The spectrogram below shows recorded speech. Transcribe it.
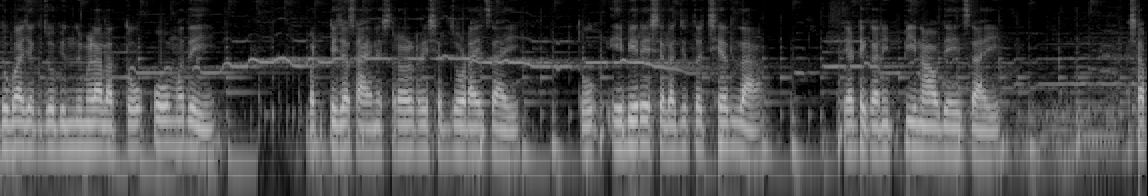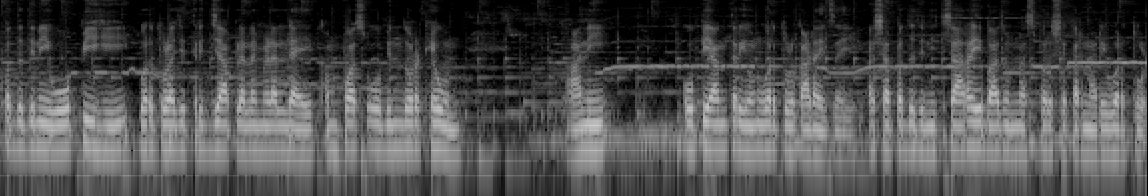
दुभाजक जो बिंदू मिळाला तो ओमध्ये पट्टीच्या सहाय्याने सरळ रेषेत जोडायचा आहे. तो ए बी रेषेला जिथं छेदला त्या ठिकाणी पी नाव द्यायचं आहे. अशा पद्धतीने ओ पी ही वर्तुळाची त्रिज्या आपल्याला मिळाली आहे. कंपास ओ बिंदूवर ठेवून आणि ओ पी अंतर घेऊन वर्तुळ काढायचं आहे. अशा पद्धतीने चारही बाजूंना स्पर्श करणारे वर्तुळ.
